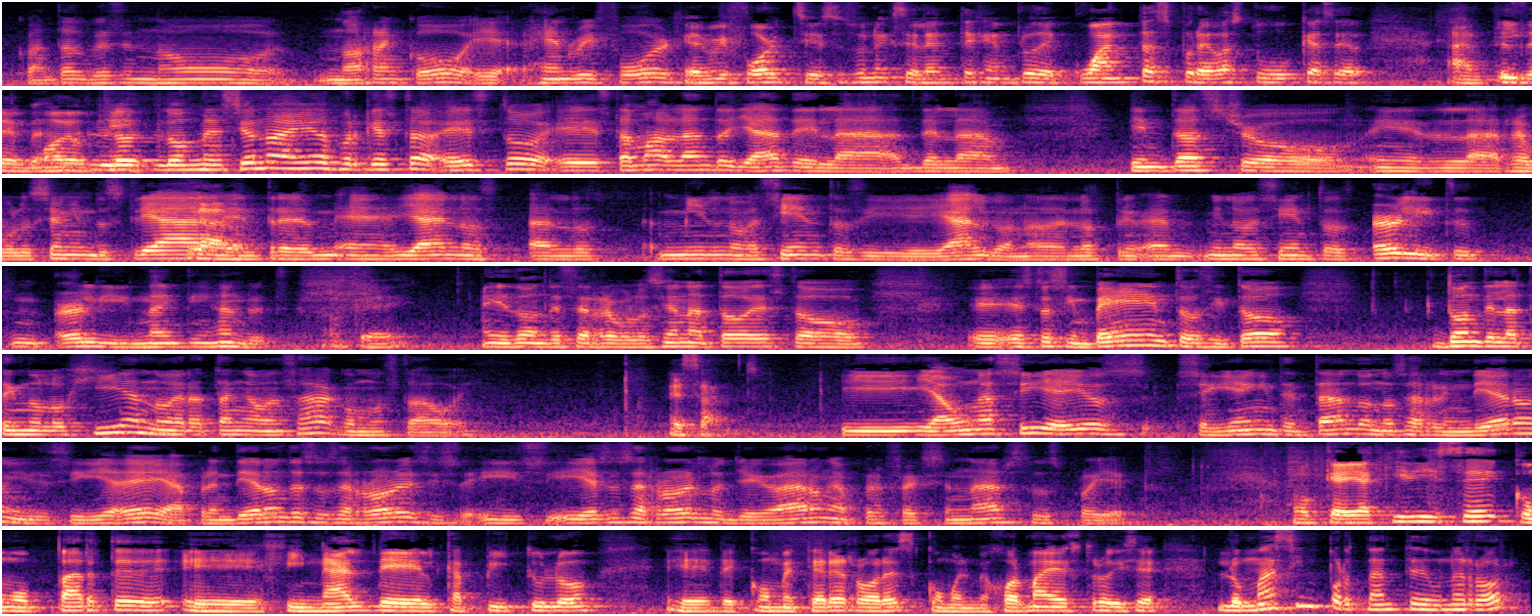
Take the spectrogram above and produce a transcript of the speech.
¿Cuántas veces no, no arrancó eh, Henry Ford? Henry Ford, sí, eso es un excelente ejemplo de cuántas pruebas tuvo que hacer antes del Model T. los menciono a ellos porque esto, esto eh, estamos hablando ya de la, de la industrial, eh, la revolución industrial, entre ya en los, a los 1900 y algo, ¿no? En los 1900, early to early 1900s. Okay. Y donde se revoluciona todo esto, estos inventos y todo donde la tecnología no era tan avanzada como está hoy. Exacto. Y, aún así ellos seguían intentando, no se rindieron y eh, aprendieron de sus errores y, esos errores los llevaron a perfeccionar sus proyectos. Ok, aquí dice como parte eh, final del capítulo eh, de cometer errores como el mejor maestro, dice, lo más importante de un error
